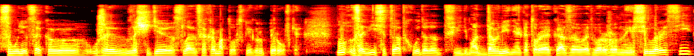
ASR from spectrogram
сводится к уже защите славянско-краматорской группировки. Ну, зависит от хода, от, видимо, от давления, которое оказывают вооруженные силы России.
